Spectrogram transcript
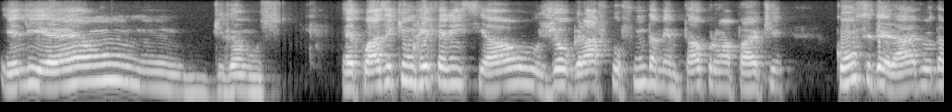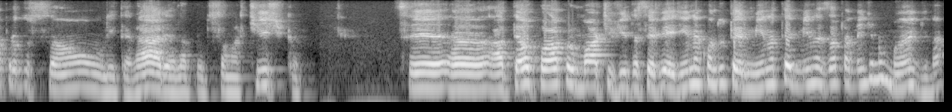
ele é um, digamos, é quase que um referencial geográfico fundamental para uma parte considerável da produção literária, da produção artística. Você, uh, até o próprio Morte e Vida Severina, quando termina, termina exatamente no mangue, né?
